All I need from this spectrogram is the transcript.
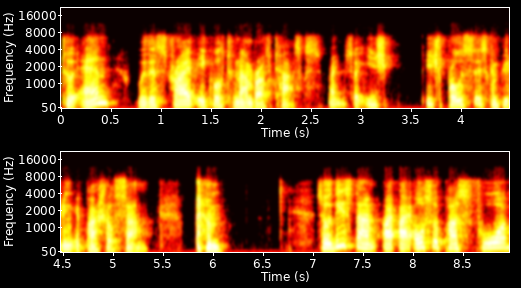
to n with a stride equal to number of tasks, right? So each, each process computing a partial sum. so this time I, I also pass four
